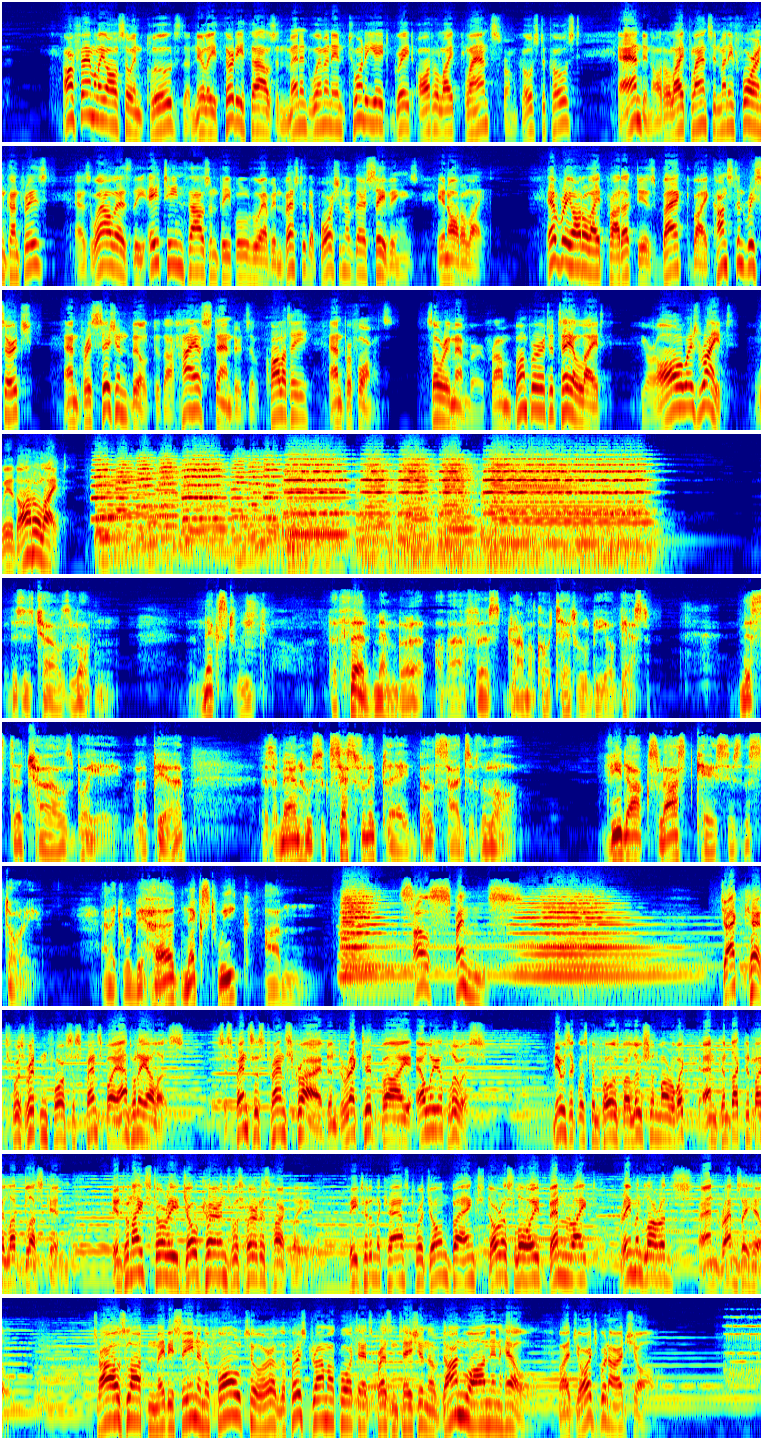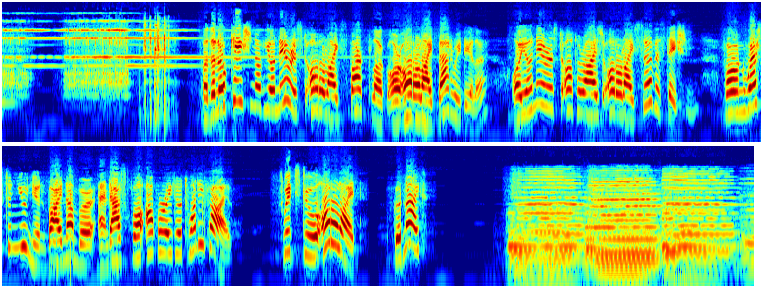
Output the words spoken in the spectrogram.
Our family also includes the nearly 30,000 men and women in 28 great Autolite plants from coast to coast and in Autolite plants in many foreign countries, as well as the 18,000 people who have invested a portion of their savings in Autolite. Every Autolite product is backed by constant research and precision built to the highest standards of quality and performance. So remember, from bumper to tail light, you're always right with Autolite. This is Charles Laughton. Next week, the third member of our first drama quartet will be your guest. Mr. Charles Boyer will appear as a man who successfully played both sides of the law. Vidocq's last case is the story, and it will be heard next week on Suspense. Jack Ketch was written for Suspense by Antony Ellis. Suspense is transcribed and directed by Elliott Lewis. Music was composed by Lucien Moraweck and conducted by Lud Gluskin. In tonight's story, Joe Kearns was heard as Hartley. Featured in the cast were Joan Banks, Doris Lloyd, Ben Wright, Raymond Lawrence, and Ramsey Hill. Charles Laughton may be seen in the fall tour of the first drama quartet's presentation of Don Juan in Hell by George Bernard Shaw. For the location of your nearest Autolite spark plug or Autolite battery dealer, or your nearest authorized Autolite service station, phone Western Union by number and ask for operator 25. Switch to Autolite. Good night.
